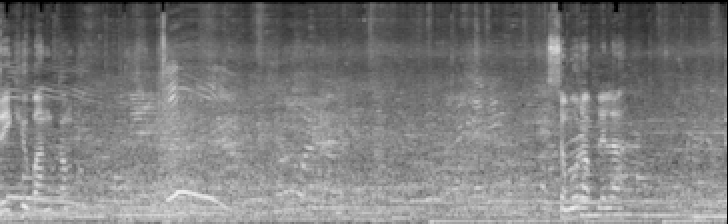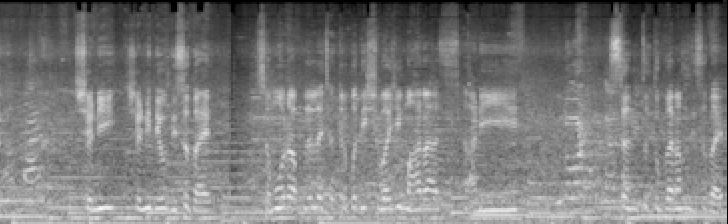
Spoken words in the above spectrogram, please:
रेखीव बांधकाम. समोर आपल्याला शनी शनिदेव दिसत आहेत. समोर आपल्याला छत्रपती शिवाजी महाराज आणि संत तुकाराम दिसत आहेत.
